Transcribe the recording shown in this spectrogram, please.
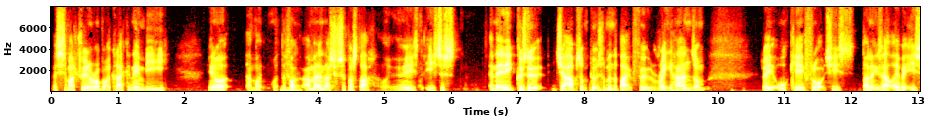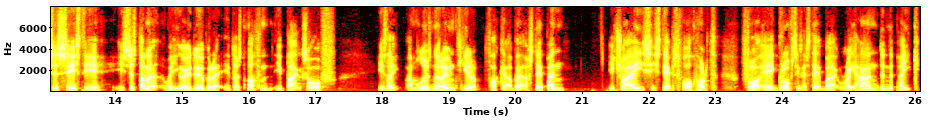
This is my trainer, Robert McCracken, MBE. You know, I'm like, what the fuck? I'm an international superstar. Like, he's, he's just, and then he goes out, jabs him, puts him in the back foot, right hands him. Right, okay, Froch, he's done exactly what he just says to you. He's just done it. What are you going to do about it? He does nothing. He backs off. He's like, I'm losing around here. Fuck it, I better step in. He tries. He steps forward. Fro- uh, Groves takes a step back. Right hand down the pike.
